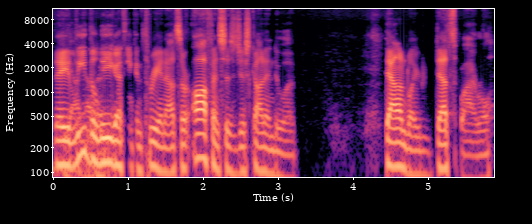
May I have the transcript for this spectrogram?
They Yeah, lead the league, I think, in three and outs. Their offense has just gone into a down like death spiral.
